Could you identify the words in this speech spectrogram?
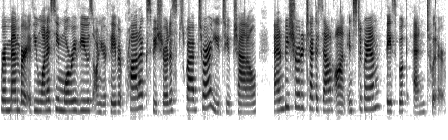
Remember, if you want to see more reviews on your favorite products, be sure to subscribe to our YouTube channel and be sure to check us out on Instagram, Facebook, and Twitter.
